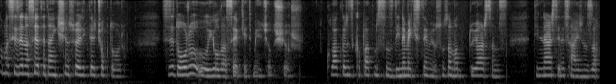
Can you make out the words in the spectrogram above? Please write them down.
Ama size nasihat eden kişinin söyledikleri çok doğru. Sizi doğru yola sevk etmeye çalışıyor. Kulaklarınızı kapatmışsınız, dinlemek istemiyorsunuz ama duyarsanız, dinlerseniz hayrınıza.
